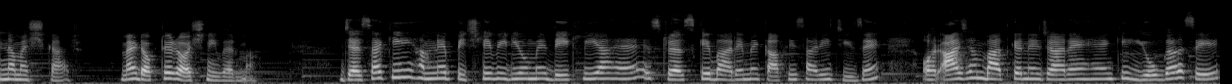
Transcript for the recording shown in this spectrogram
नमस्कार, मैं डॉक्टर रोशनी वर्मा। जैसा कि हमने पिछली वीडियो में देख लिया है, स्ट्रेस के बारे में काफ़ी सारी चीज़ें, और आज हम बात करने जा रहे हैं कि योगा से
